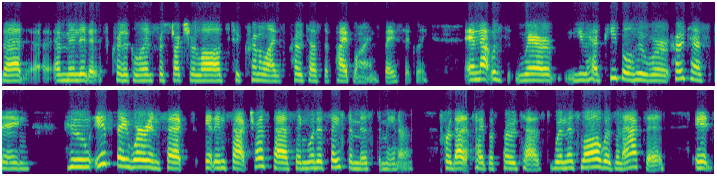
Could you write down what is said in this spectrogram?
that uh, amended its critical infrastructure law to criminalize protest of pipelines, basically. And that was where you had people who were protesting who, if they were in fact in fact trespassing would have faced a misdemeanor for that type of protest. When this law was enacted, it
